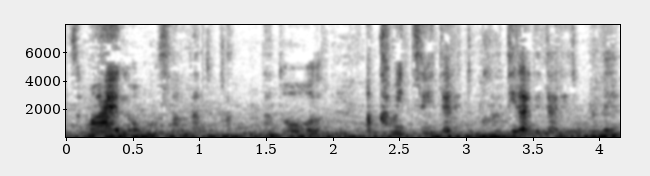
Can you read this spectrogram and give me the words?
つ前のお子さんだとかだと、まあ、噛みついたりとか、手が出たりとかね。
